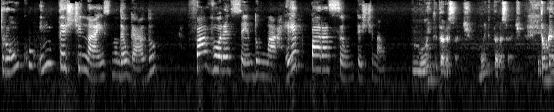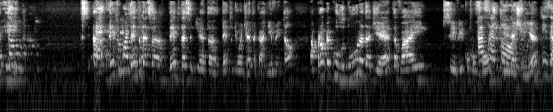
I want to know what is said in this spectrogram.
tronco intestinais no delgado, favorecendo uma reparação intestinal. Muito interessante, muito interessante. Então, então e, ah, é, dentro, dentro, dessa, dentro dessa dieta, dentro de uma dieta carnívora, então, a própria gordura da dieta vai servir como fonte Acetose. de energia, né?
